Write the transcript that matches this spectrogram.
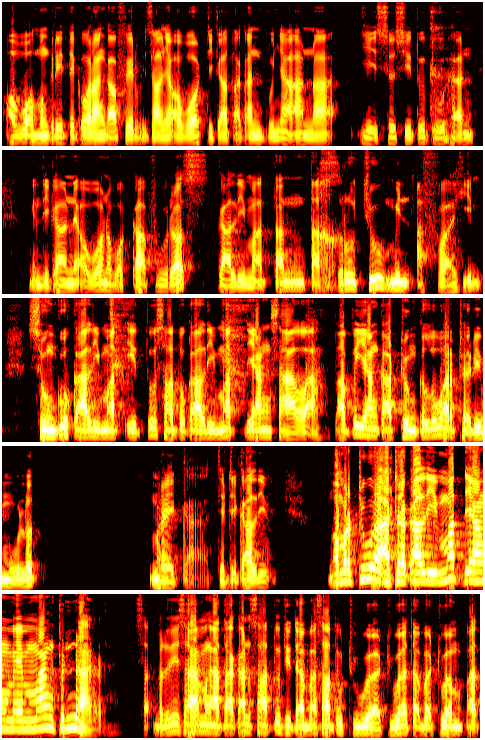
Allah mengkritik orang kafir, misalnya Allah dikatakan punya anak, Yesus itu Tuhan. Ngendikane Allah napa kaburas kalimatan takhruju min afwahim. Sungguh kalimat itu satu kalimat yang salah, tapi yang kadung keluar dari mulut mereka. Jadi kali Nomor dua ada kalimat yang memang benar. Seperti saya mengatakan satu ditambah satu dua, dua tambah dua empat.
